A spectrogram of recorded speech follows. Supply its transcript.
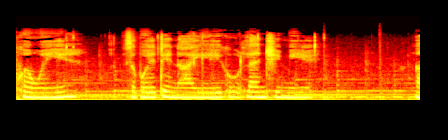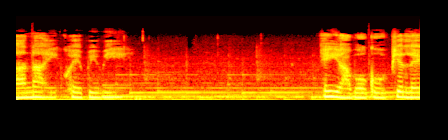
ဖွင့်ဝင်ရင်စပွဲတင်နာရီလေးကိုလှမ်းကြည့်မိတယ်။ငါးနာရီခွဲပြီးပြီ။အိယာဘော်ကိုပြစ်လဲ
